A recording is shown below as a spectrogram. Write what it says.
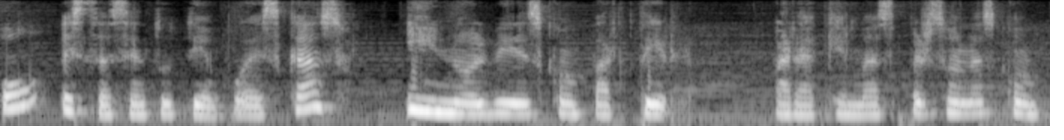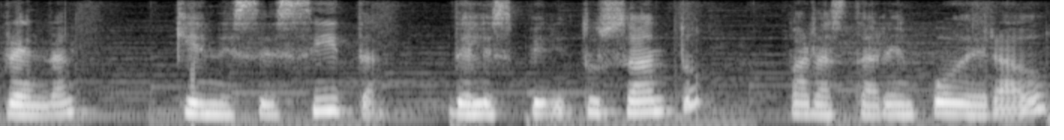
o estás en tu tiempo de descanso. Y no olvides compartirlo para que más personas comprendan que necesitan del Espíritu Santo para estar empoderado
